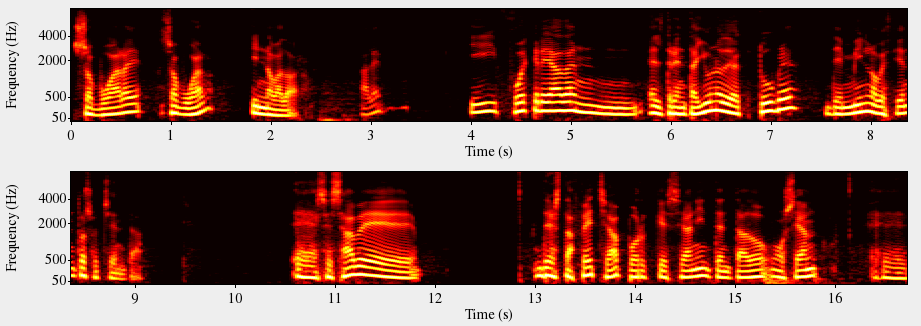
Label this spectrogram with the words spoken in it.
software, software innovador, ¿vale? Y fue creada en el 31 de octubre de 1980. Eh, se sabe de esta fecha porque se han intentado o se han eh,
